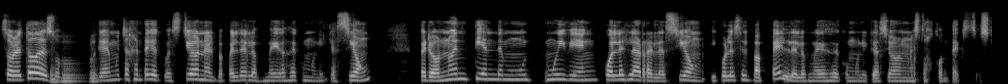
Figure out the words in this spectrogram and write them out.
Sobre todo eso, porque hay mucha gente que cuestiona el papel de los medios de comunicación, pero no entiende muy, muy bien cuál es la relación y cuál es el papel de los medios de comunicación estos contextos.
